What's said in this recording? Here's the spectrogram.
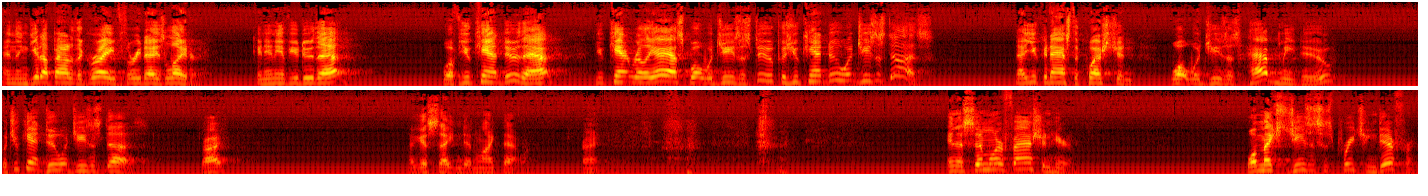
and then get up out of the grave three days later? Can any of you do that? Well, if you can't do that, you can't really ask, What would Jesus do? because you can't do what Jesus does. Now, you can ask the question, What would Jesus have me do? But you can't do what Jesus does, right? I guess Satan didn't like that one, right? In a similar fashion here, what makes Jesus' preaching different?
